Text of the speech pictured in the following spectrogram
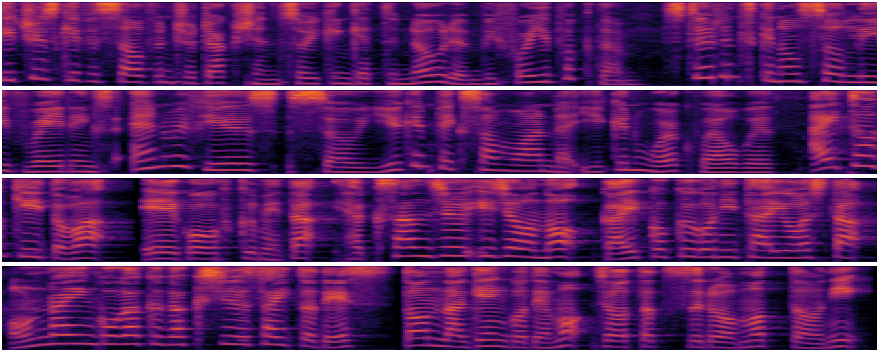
Teachers give a self introduction so you can get to know them before you book them. Students can also leave ratings and reviews so you can pick someone that you can work well with. iTalki とは英語を含めた130以上の外国語に対応したオンライン語学学習サイトです。どんな言語でも上達するをモットーに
